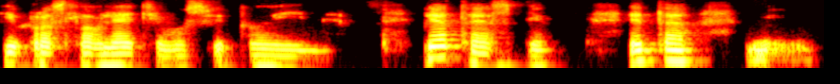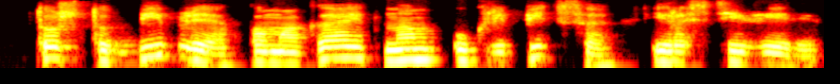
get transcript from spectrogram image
и прославлять Его святое имя. Пятый аспект – это то, что Библия помогает нам укрепиться и расти в вере.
